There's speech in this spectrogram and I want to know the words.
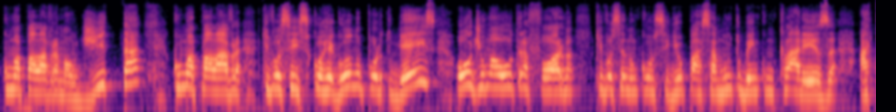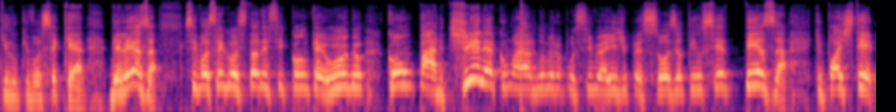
com uma palavra maldita, com uma palavra que você escorregou no português ou de uma outra forma que você não conseguiu passar muito bem com clareza aquilo que você quer. Beleza? Se você gostou desse conteúdo, compartilha com o maior número possível aí de pessoas. Eu tenho certeza que pode ter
